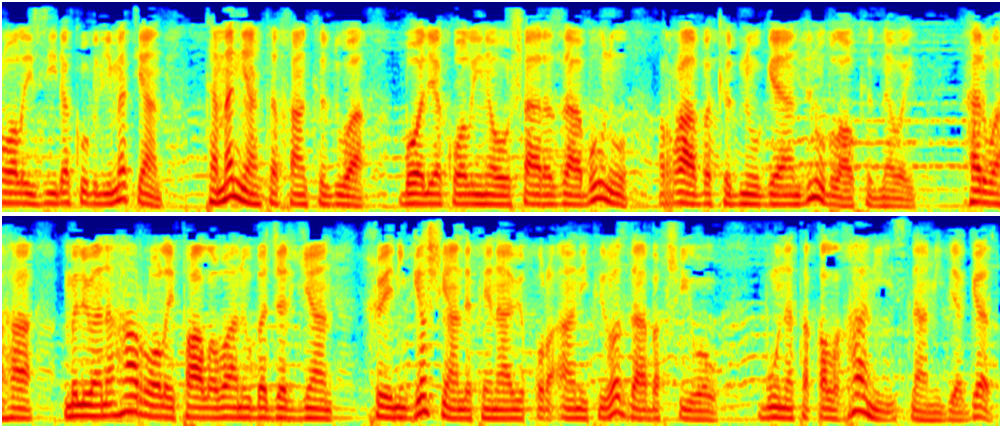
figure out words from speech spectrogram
ڕۆڵی زیرەک و بلیمەتیان تەمەنیان تەرخان کردووە بۆ لێکۆڵینەوە و شارەزابوون و ڕاڤەکردن و گەیاندن و بڵاوکردنەوەی هەروەها ملیۆنەها ڕۆڵەی پاڵەوان و بەجەرگیان خوێنی گەشیان لە پێناوی قورئانی پیرۆزدا بەخشیوە و بوونە تەقەڵغانی ئیسلامی بێگەرد.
